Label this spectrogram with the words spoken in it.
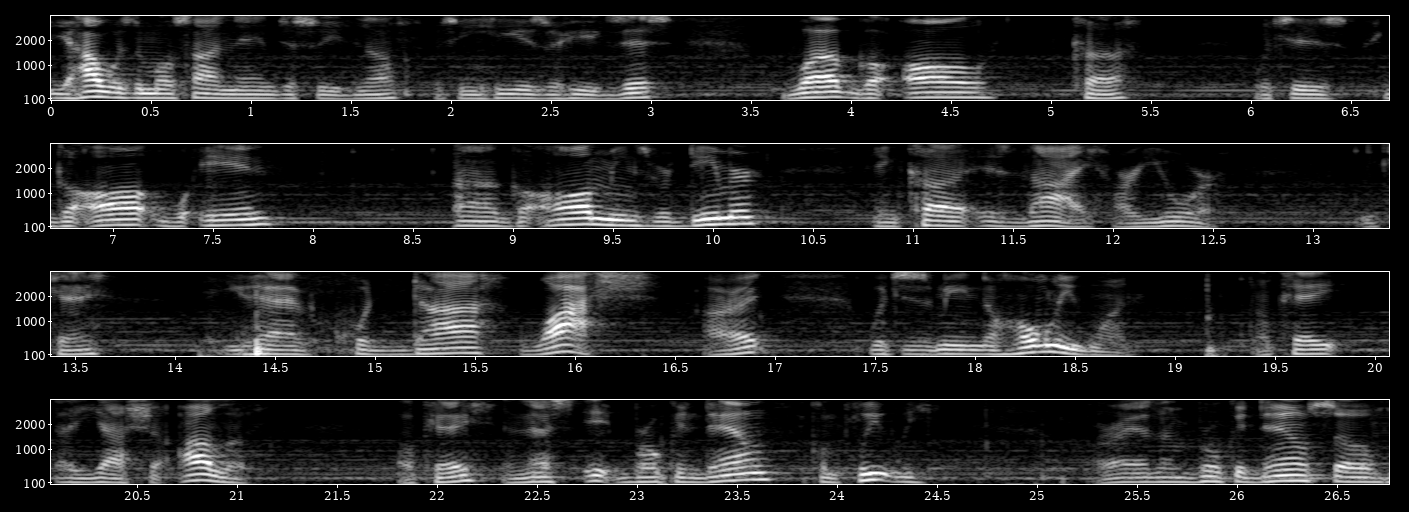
Yahweh is the Most High name, just so you know, He is or He exists. Wa Gaal Ka, which is Gaal in. Uh, Gaal means redeemer, and Ka is thy or your. Okay, you have Wash, all right, which is mean the Holy One. Okay, uh, Yasha Allah. Okay, and that's it broken down completely. All right, and I broke it down so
